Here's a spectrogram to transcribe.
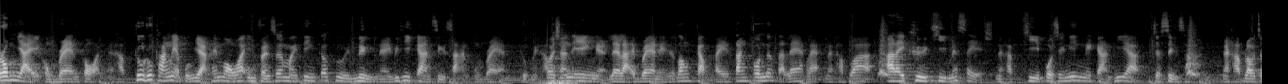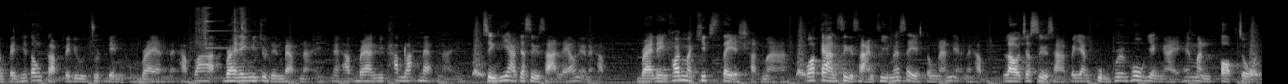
ร่มใหญ่ของแบรนด์ก่อนนะครับทุกๆครั้งเนี่ยผมอยากให้มองว่า influencer marketing ก็คือหนึ่งในวิธีการสื่อสารของแบรนด์ถูกไหมครับเพราะฉะนั้นเองเนี่ยหลายๆแบรนด์เนี่ยจะต้องกลับไปตั้งต้นตั้งแต่แรกแล้วนะครับว่าอะไรคือ key message นะครับ key positioning ในการที่อยากจะสื่อสารนะครับเราจำเป็นที่ต้องกลับไปดูจุดเด่นของแบรนด์นะครับว่าแบรนด์เองมีจุดเด่นแบบไหนนะครับแบรนด์มีภาพลักษณ์แบบไหน สิ่งที่อยากจะสื่อสารแล้วเนี่ยนะครับแบรนด์เองค่อยมาคิดสเตจถัดมา ว่าการสื่อสาร key message ตรงนั้นเนี่ยนะครับเราจะสื่อสารไปยังกลุ่มผู้บริโภคยังไงให้มันตอบโจทย์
